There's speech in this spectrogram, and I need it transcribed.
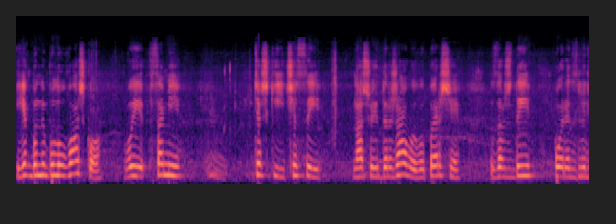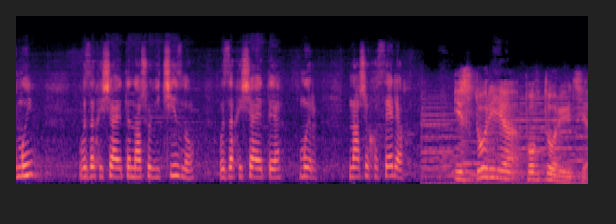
І як би не було важко, ви в самі тяжкі часи нашої держави, ви перші завжди поряд з людьми. Ви захищаєте нашу вітчизну, ви захищаєте мир в наших оселях. Історія повторюється.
